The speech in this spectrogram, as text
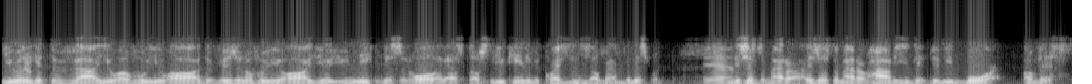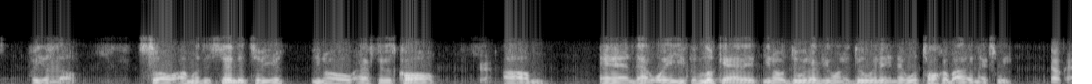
You really get the value of who you are, the vision of who you are, your uniqueness, and all of that stuff. So you can't even question yourself after this one. Yeah. It's just a matter. Of, it's just a matter of how do you get to be more of this for yourself. So I'm going to send it to you. You know, after this call. Sure. Um, and that way you can look at it. You know, do whatever you want to do with it, and then we'll talk about it next week. Okay.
